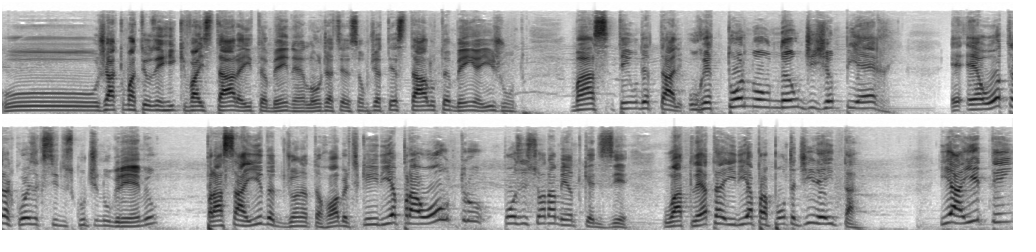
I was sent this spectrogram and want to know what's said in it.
O, já que o Matheus Henrique vai estar aí também, né? Longe da seleção, podia testá-lo também aí junto. Mas tem um detalhe: o retorno ou não de Jean-Pierre é, é outra coisa que se discute no Grêmio para a saída do Jonathan Roberts, que iria para outro posicionamento. Quer dizer, o atleta iria para a ponta direita. E aí tem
